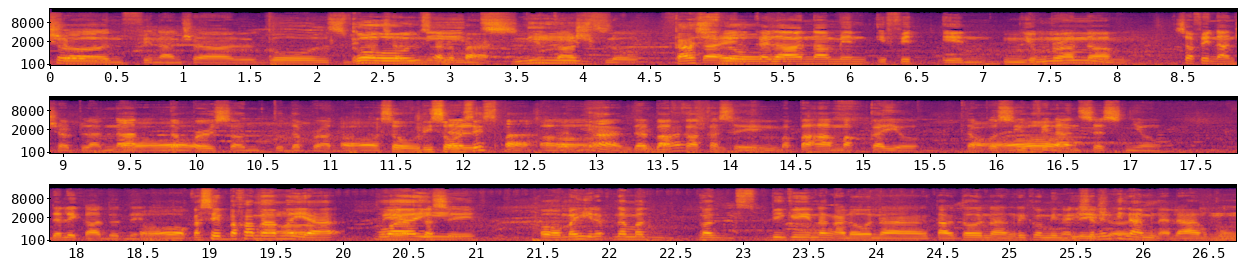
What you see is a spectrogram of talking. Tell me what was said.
situation, financial goals, Goals, financial ano pa? needs, yung Needs, cash flow. cash Dahil flow. kailangan namin i-fit in yung Mm. product sa financial plan, not Oo. the person to the product. Oo, so resources pa. Oo. Ganyan, Dahil diba? baka kasi Mm. mapahamak kayo, tapos Oo. yung finances nyo, delikado din. Oo, kasi baka mamaya why Mahirap kasi Oo, mahirap na mag magbigay ng ano ng tawag to ng recommendation. Recommendation. Hindi namin alam kung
